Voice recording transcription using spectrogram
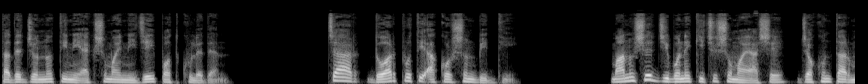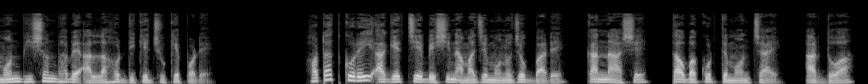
তাদের জন্য তিনি একসময় নিজেই পথ খুলে দেন। চার, দোয়ার প্রতি আকর্ষণ বৃদ্ধি। মানুষের জীবনে কিছু সময় আসে, যখন তার মন ভীষণভাবে আল্লাহর দিকে ঝুঁকে পড়ে। হঠাৎ করেই আগের চেয়ে বেশি নামাজে মনোযোগ বাড়ে, কান্না আসে, তাওবা করতে মন চায়, আর দোয়া,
